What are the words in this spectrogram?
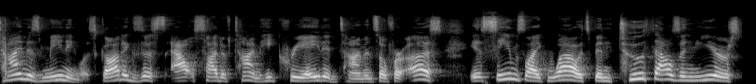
Time is meaningless. God exists outside of time. He created time. And so for us, it seems like, wow, it's been 2,000 years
